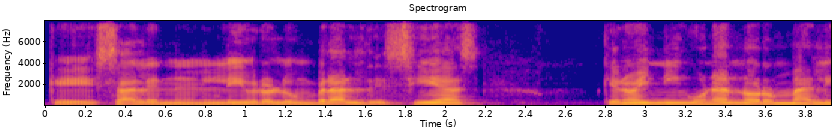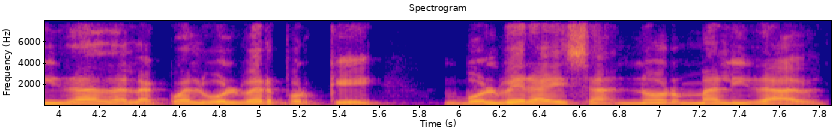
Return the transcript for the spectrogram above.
que salen en el libro El umbral, decías, que no hay ninguna normalidad a la cual volver porque volver a esa normalidad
